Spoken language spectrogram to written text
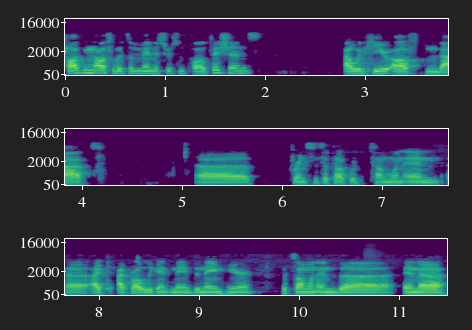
talking also with some ministers and politicians, I would hear often that, uh, for instance, I talked with someone in uh, I, I probably can't name the name here, but someone in the in a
